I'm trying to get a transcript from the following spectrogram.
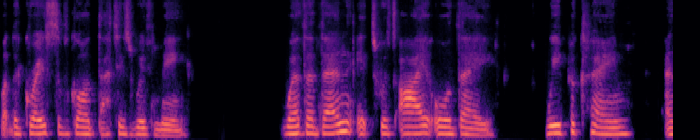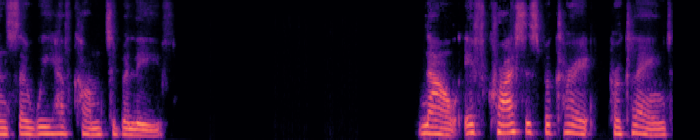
but the grace of God that is with me. Whether then it was I or they, we proclaim, and so we have come to believe. Now, if Christ is proclaimed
